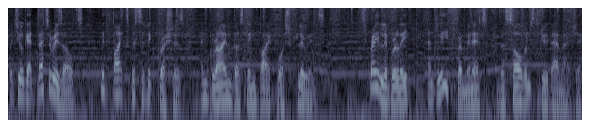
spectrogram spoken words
but you'll get better results with bike-specific brushes and grime-busting bike wash fluids. Spray liberally and leave for a minute for the solvents to do their magic.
